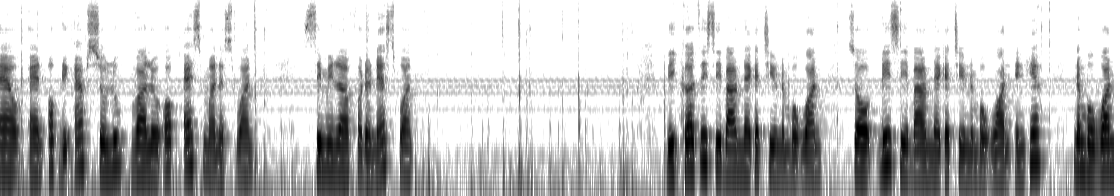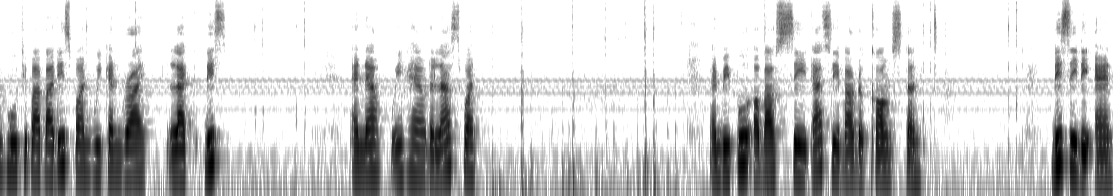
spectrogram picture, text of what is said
ln of the absolute value of s minus 1. Similar for the next one. Because this is about negative number 1, so this is about negative number 1 in here number 1 multiplied by this one we can write like this. And now we have the last one. And we put about c that's about the constant. This is the end.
